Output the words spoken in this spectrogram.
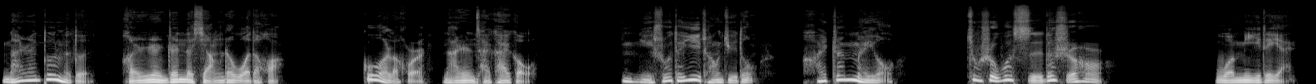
男人顿了顿，很认真的想着我的话。过了会儿，男人才开口：“你说的异常举动，还真没有，就是我死的时候。”我眯着眼，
